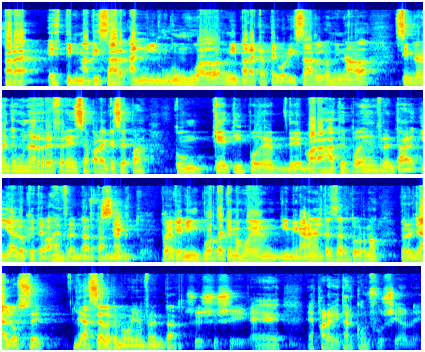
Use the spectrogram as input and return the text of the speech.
para estigmatizar a ningún jugador ni para categorizarlos ni nada. Simplemente es una referencia para que sepas con qué tipo de, de barajas te puedes enfrentar y a lo que te vas a enfrentar también. Exacto. Porque no importa que me jueguen y me ganen el tercer turno, pero ya lo sé. Ya sé a lo que me voy a enfrentar. Sí, sí, sí. Es, es para evitar confusiones.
